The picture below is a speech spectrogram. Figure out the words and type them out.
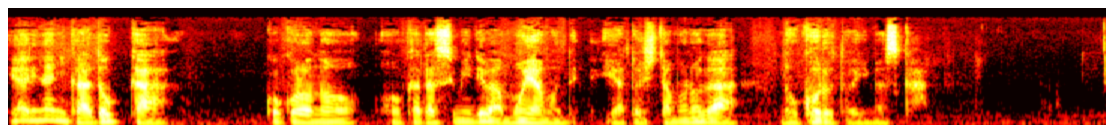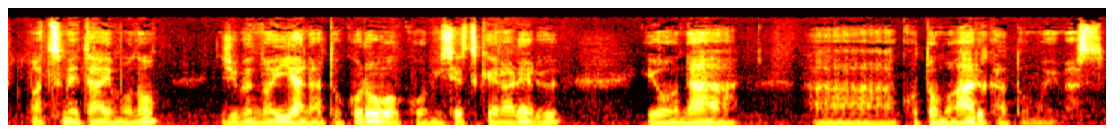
やはり何かどっか心の片隅ではもやもやとしたものが残ると言いますか、まあ、冷たいもの。自分の嫌なところをこう見せつけられるようなあこともあるかと思います。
